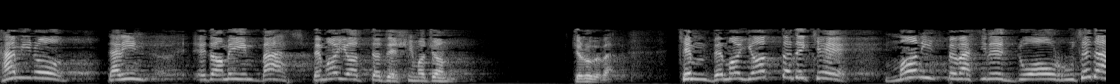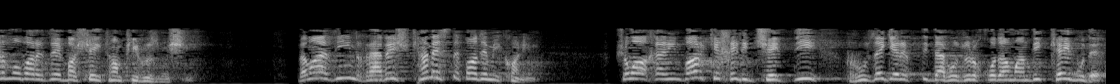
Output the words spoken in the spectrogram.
همینو در این ادامه این بحث به ما یاد داده شیما جان. جلو ببر. که به ما یاد داده که ما نیز به وسیله دعا و روزه در مبارزه با شیطان پیروز میشیم. و ما از این روش کم استفاده می‌کنیم. شما آخرین بار که خیلی جدی روزه گرفتی در حضور خدا ماندی کی بوده؟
